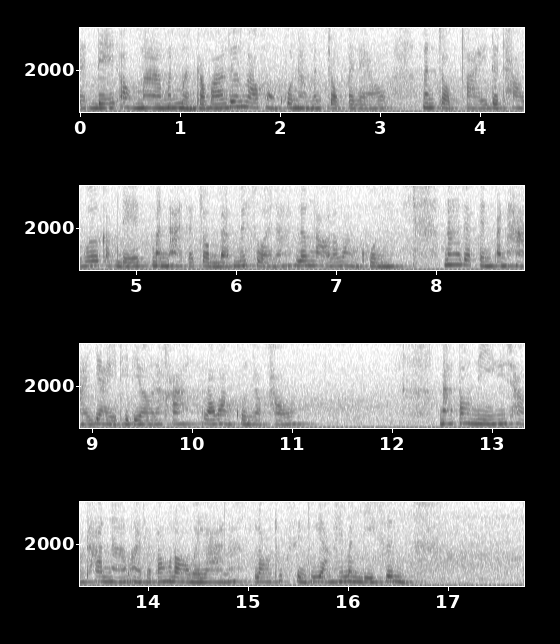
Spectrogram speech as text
แต่เดทออกมามันเหมือนกับว่าเรื่องราวของคุณอะมันจบไปแล้ว มันจบไป The Tower กับเดทมันอาจจะจบแบบไม่สวยนะ เรื่องราวระหว่างคุณ น่าจะเป็นปัญหาใหญ่ทีเดียวนะคะ ระหว่างคุณกับเขาณตอนนี้ชาวท่าน้ำอาจจะต้องรอเวลานะรอทุกสิ่งทุกอย่างให้มันดีขึ้น ไป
